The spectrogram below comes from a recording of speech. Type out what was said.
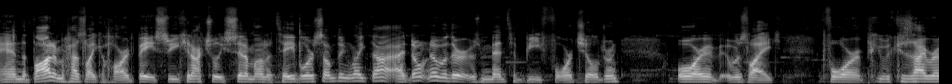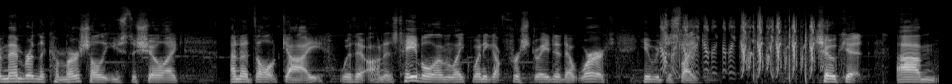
and the bottom has like a hard base so you can actually sit them on a table or something like that. I don't know whether it was meant to be for children or if it was like for because i remember in the commercial it used to show like an adult guy with it on his table and like when he got frustrated at work he would just like choke it. Um,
